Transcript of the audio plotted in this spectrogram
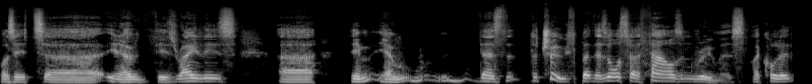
Was it uh, you know the Israelis? Uh, you know, there's the, the, truth, but there's also a thousand rumors. I call it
